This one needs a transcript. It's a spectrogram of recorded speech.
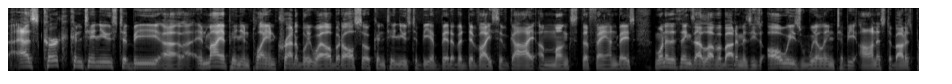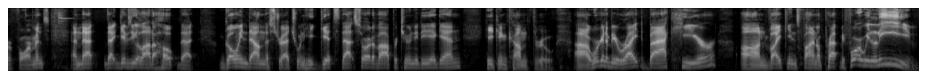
As Kirk continues to be, uh, in my opinion, play incredibly well, but also continues to be a bit of a divisive guy amongst the fan base. One of the things I love about him is he's always willing to be honest about his performance, and that that gives you a lot of hope that going down the stretch when he gets that sort of opportunity again, he can come through. Uh, we're going to be right back here on Vikings Final Prep. Before we leave,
